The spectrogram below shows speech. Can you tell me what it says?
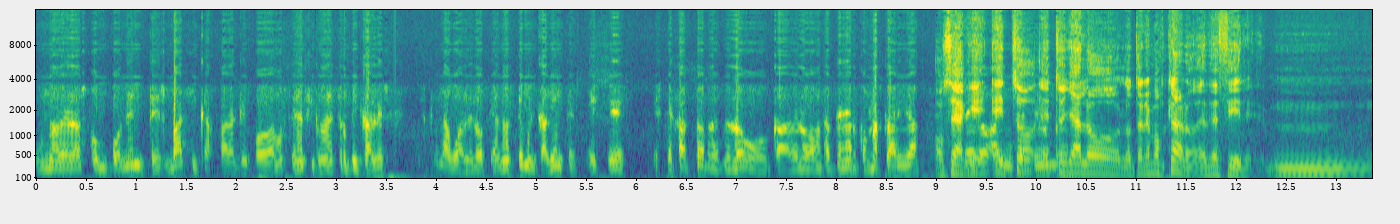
una de las componentes básicas para que podamos tener ciclones tropicales es que el agua del océano esté muy caliente. Este factor, desde luego, cada vez lo vamos a tener con más claridad. O sea que esto, esto ya lo, lo tenemos claro, es decir, mm,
